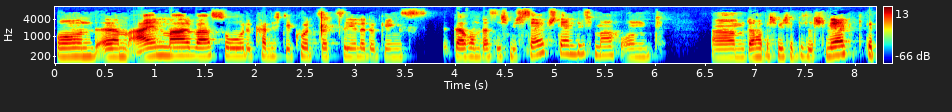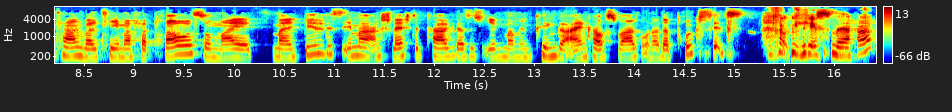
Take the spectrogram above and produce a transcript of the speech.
Und ähm, einmal war es so, da kann ich dir kurz erzählen, da ging es darum, dass ich mich selbstständig mache und ähm, da habe ich mich ein bisschen schwer getan, weil Thema Vertrauen, so mein, mein Bild ist immer an schlechte Tage, dass ich irgendwann mit dem pinken Einkaufswagen unter der Brücke sitze okay. und nichts mehr habe.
